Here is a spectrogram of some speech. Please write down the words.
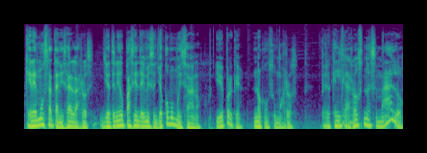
queremos satanizar el arroz. Yo he tenido pacientes que me dicen, yo como muy sano. Y yo, ¿por qué? No consumo arroz. Pero es que el arroz no es malo.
